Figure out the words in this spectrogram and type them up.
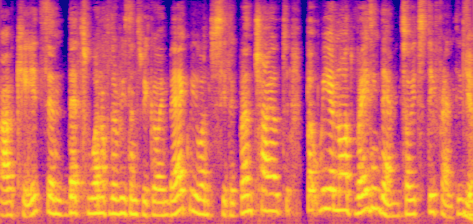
our kids, and that's one of the reasons we're going back. We want to see the grandchild, but we are not raising them, so it's different, isn't Yeah,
